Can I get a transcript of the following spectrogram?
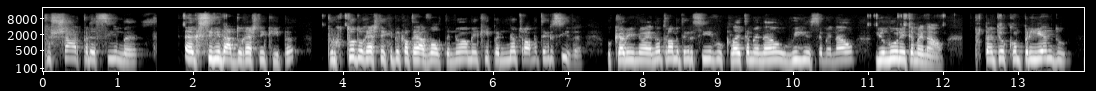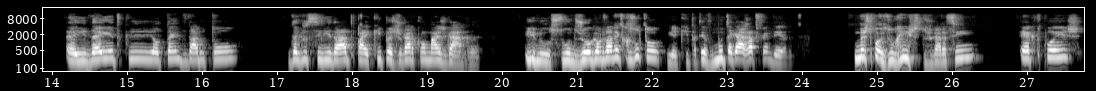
puxar para cima a agressividade do resto da equipa, porque todo o resto da equipa que ele tem à volta não é uma equipa naturalmente agressiva. O Curry não é naturalmente agressivo, o Clay também não, o Wiggins também não e o Looney também não. Portanto, eu compreendo a ideia de que ele tem de dar o tom de agressividade para a equipa jogar com mais garra. E no segundo jogo, a verdade é que resultou. E a equipa teve muita garra a defender. Mas depois, o risco de jogar assim é que depois,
